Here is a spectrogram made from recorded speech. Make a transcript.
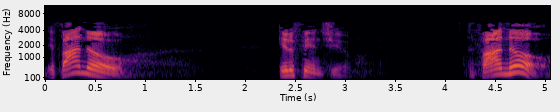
If I know it offends you, if I know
